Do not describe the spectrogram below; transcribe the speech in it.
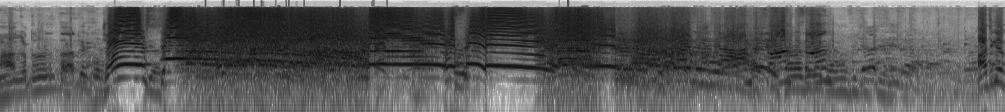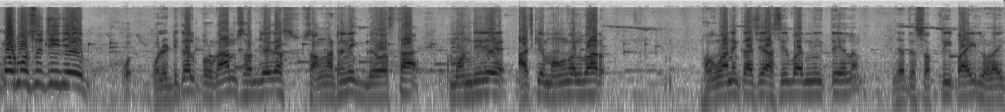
মহাগঠবন্ধন তো আর আজকে কর্মসূচি যে পলিটিক্যাল প্রোগ্রাম সব জায়গা সাংগঠনিক ব্যবস্থা। মন্দিরে আজকে মঙ্গলবার ভগবানের কাছে আশীর্বাদ নিতে এলাম যাতে শক্তি পাই লড়াই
